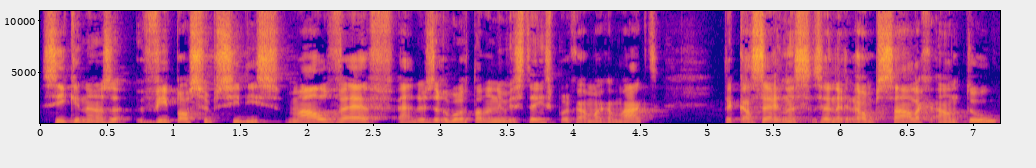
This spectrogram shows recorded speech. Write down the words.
ziekenhuizen, VIPA-subsidies, maal vijf. Hè? Dus er wordt dan een investeringsprogramma gemaakt. De kazernes zijn er rampzalig aan toe.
